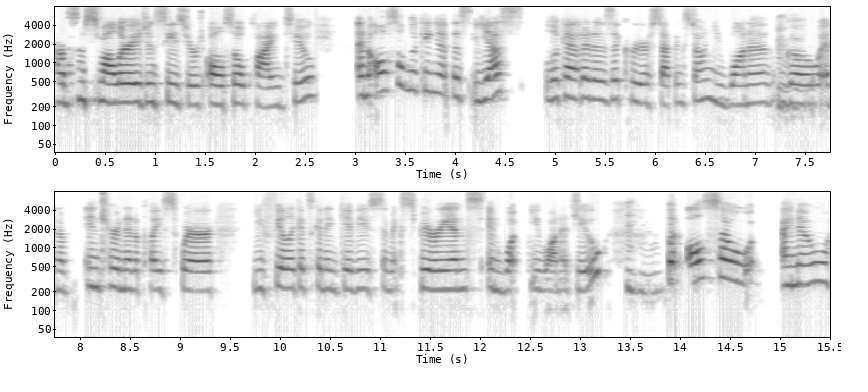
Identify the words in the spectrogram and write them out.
Have some smaller agencies you're also applying to. And also looking at this, yes, look at it as a career stepping stone. You want to mm-hmm. go and intern at a place where you feel like it's going to give you some experience in what you want to do. Mm-hmm. But also, I know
